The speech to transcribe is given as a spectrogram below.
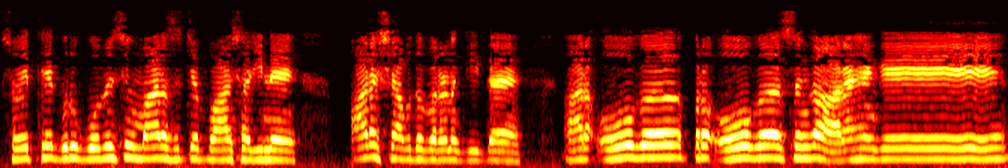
ਸੋ ਇੱਥੇ ਗੁਰੂ ਗੋਬਿੰਦ ਸਿੰਘ ਮਹਾਰਾਜ ਸੱਚੇ ਪਾਤਸ਼ਾਹ ਜੀ ਨੇ ਅਰ ਸ਼ਬਦ ਵਰਣ ਕੀਤਾ ਹੈ। ਅਰ ਓਗ ਪ੍ਰੋਗ ਸੰਘਾਰ ਹੈਗੇ।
